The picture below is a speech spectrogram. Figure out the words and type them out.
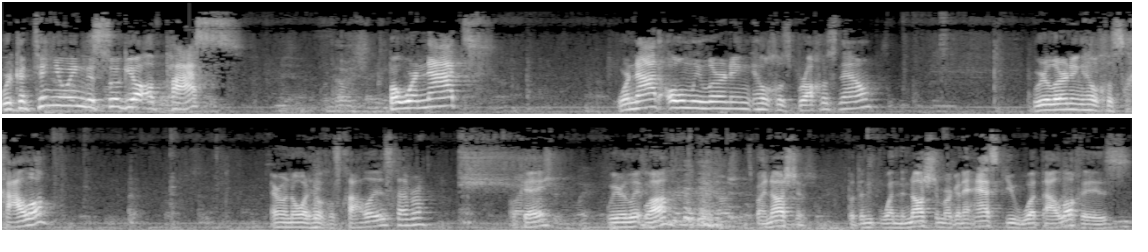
We're continuing the sugya of pas, but we're not. We're not only learning Hilchos Brachos now. We're learning Hilchos Chala. Everyone know what Hilchos Chala is, Chebra? Okay. We're li- what? It's by Nashim. But then when the Nashim are going to ask you what the halacha is,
